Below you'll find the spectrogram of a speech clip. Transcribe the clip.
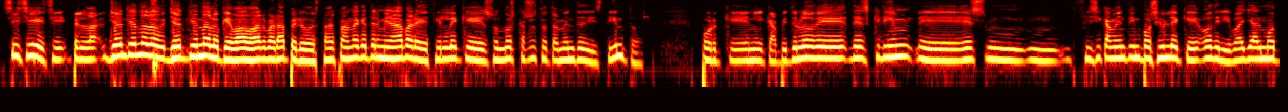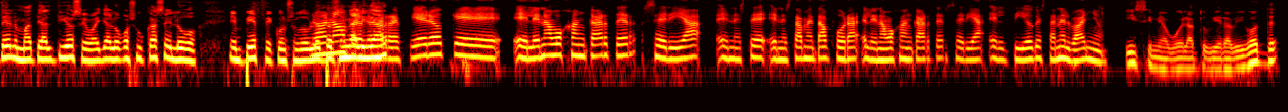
Sí, sí, sí, pero la- yo entiendo lo, yo entiendo a lo que va Bárbara, pero estaba esperando a que terminara para decirle que son dos casos totalmente distintos. Porque en el capítulo de, de Scream eh, es mm, mm, físicamente imposible que Audrey vaya al motel, mate al tío, se vaya luego a su casa y luego empiece con su doble no, no, pero personalidad. me refiero que Elena Bohan Carter sería, en este, en esta metáfora, Elena Bohan Carter sería el tío que está en el baño. Y si mi abuela tuviera bigote,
